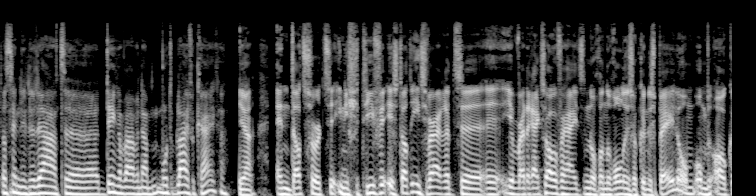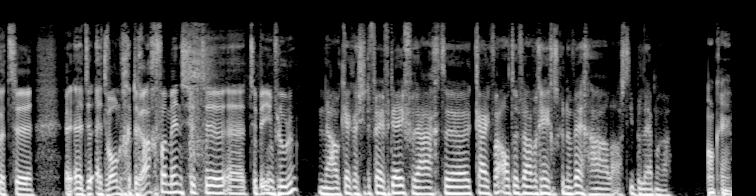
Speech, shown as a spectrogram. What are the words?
dat zijn inderdaad uh, dingen waar we naar moeten blijven kijken. Ja, en dat soort initiatieven, is dat iets waar, het, uh, waar de Rijksoverheid nog een rol in zou kunnen spelen? Om, om ook het, uh, het, het woongedrag van mensen te, te beïnvloeden? Nou, kijk, als je de VVD vraagt, kijken we altijd waar we regels kunnen weghalen als die belemmeren. Oké,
